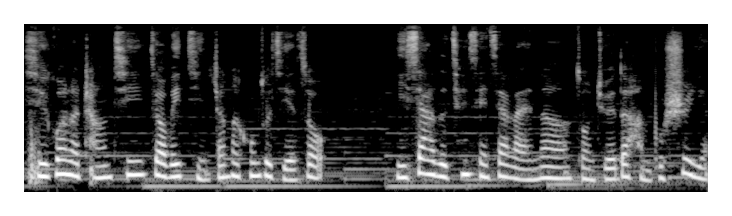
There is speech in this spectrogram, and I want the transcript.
习惯了长期较为紧张的工作节奏，一下子清闲下来呢，总觉得很不适应。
